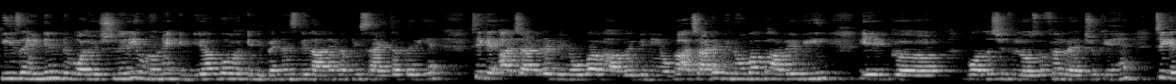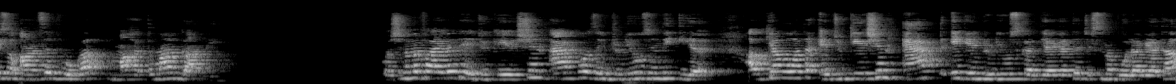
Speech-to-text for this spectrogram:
ही इज़ इंडियन रिवॉल्यूशनरी उन्होंने इंडिया को इंडिपेंडेंस दिलाने में अपनी सहायता करी है। ठीक है, आचार्य विनोबा भावे भी नहीं होगा। आचार्य विनोबा भावे भी एक बहुत अच्छे फिलोसोफर रह चुके हैं। ठीक है सो आंसर होगा Mahatma Gandhi. Question number five है education act was introduced in year अब क्या हुआ था? एजुकेशन एक्ट एक इंट्रोड्यूस कर दिया गया था जिसमें बोला गया था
